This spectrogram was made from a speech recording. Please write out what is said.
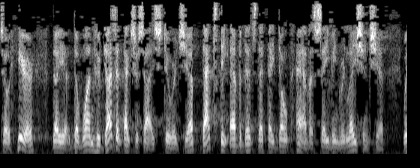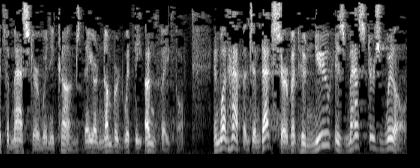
So here, the, the one who doesn't exercise stewardship, that's the evidence that they don't have a saving relationship with the master when he comes. They are numbered with the unfaithful. And what happens? And that servant who knew his master's will,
